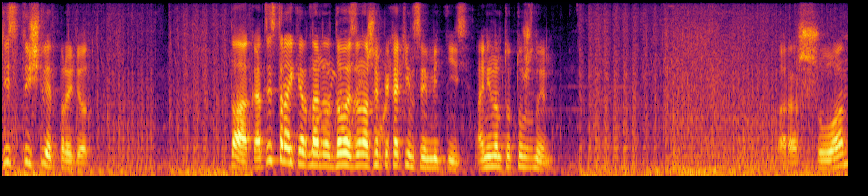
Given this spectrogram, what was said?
10 тысяч лет пройдет. Так, а ты, страйкер, наверное, давай за нашими пехотинцами метнись. Они нам тут нужны. Хорошо.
